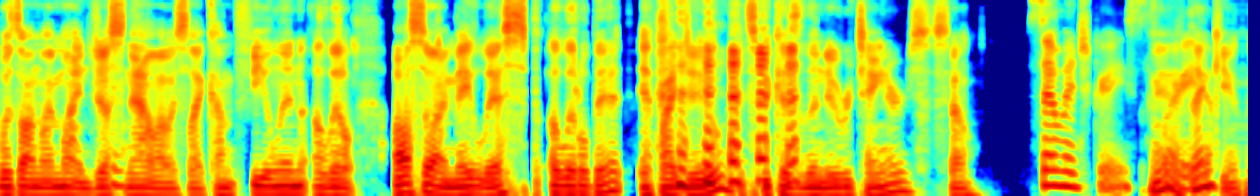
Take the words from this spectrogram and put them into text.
was on my mind just now. I was like, I'm feeling a little. Also, I may lisp a little bit. If I do, it's because of the new retainers. So so much grace. Yeah, thank you.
